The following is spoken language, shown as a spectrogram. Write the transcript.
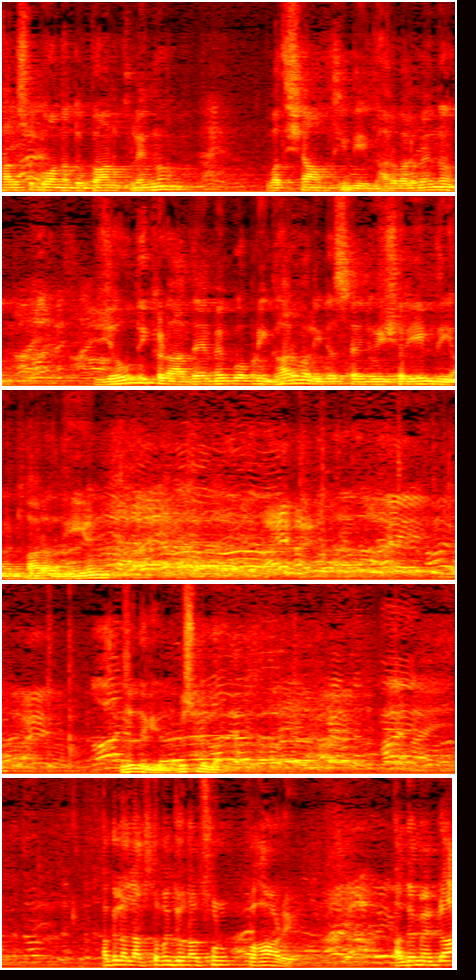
ہر صبح نہ دکان کھلے نا۔ وقت شام تھی دی گھر والے میں یہودی کھڑا دے میں کو اپنی گھر والی دس ہے جو شریف دی اٹھارہ دی ہیں زندگی بسم اللہ اگلا لفظ توجہ نال سن پہاڑے ادھے میں ڈا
